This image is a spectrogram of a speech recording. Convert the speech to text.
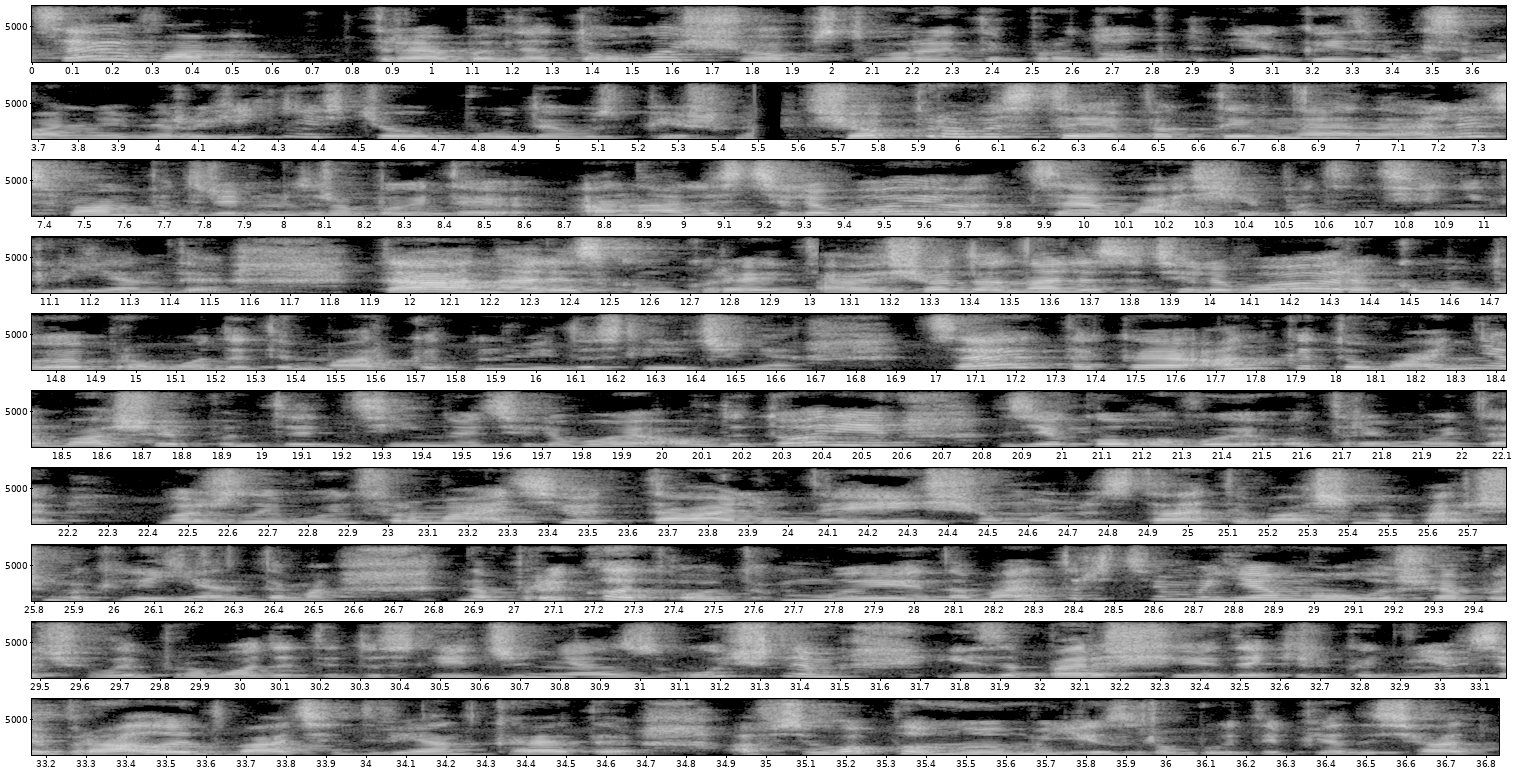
Це вам треба для того, щоб створити продукт, який з максимальною вірогідністю буде успішним. Щоб провести ефективний аналіз, вам потрібно зробити аналіз цільової, це ваші потенційні клієнти, та аналіз конкурентів. А щодо аналізу цільової, рекомендую проводити маркетингові дослідження. Це таке анкетування вашої потенційної цільової аудиторії, з якого ви отримуєте важливу інформацію та людей, що можуть стати вашими першими клієнтами. Наприклад, от ми на менторстві моєму лише почали проводити дослідження з учнем, і за перші декілька днів зібрали 22 анкети. А всього плануємо їх зробити 50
